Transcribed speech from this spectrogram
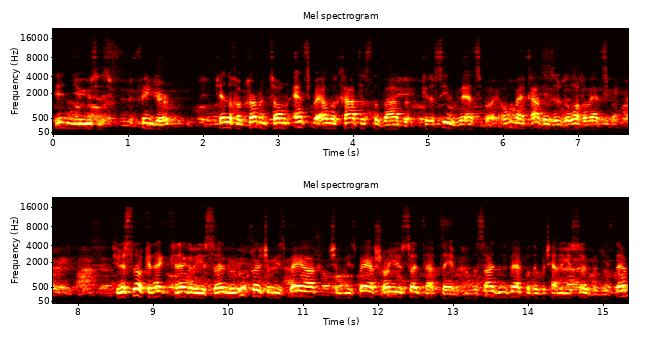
he didn't use his finger. Shelach of carbon tone etzba el chatas levada kedasiv be'etzba. Only by chatas there's a lot of etzba. She just throw to yisod. Rucha shem yisbeach shem yisbeach show yisod tachteim. On the side of the yisbeach which had a yisod beneath them.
